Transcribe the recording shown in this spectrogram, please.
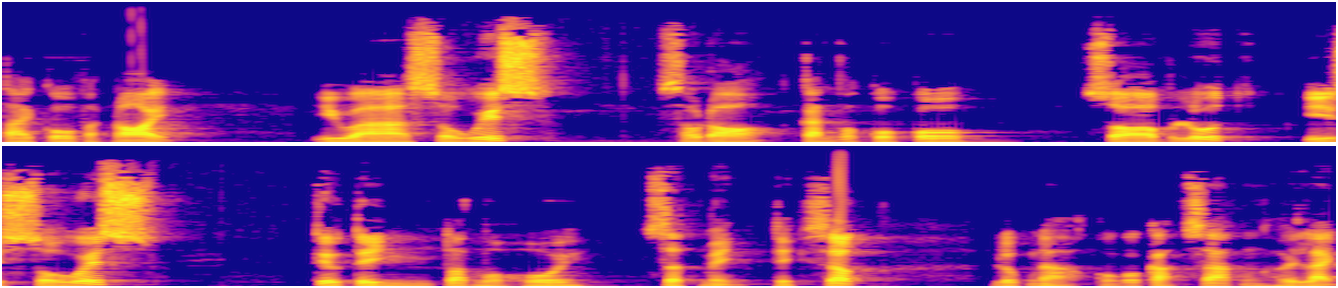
tai cô và nói You are so wish Sau đó cắn vào cổ cô. So blood is so wish Tiêu tình toát mồ hôi. Giật mình, tỉnh giấc. Lúc nào cũng có cảm giác hơi lạnh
